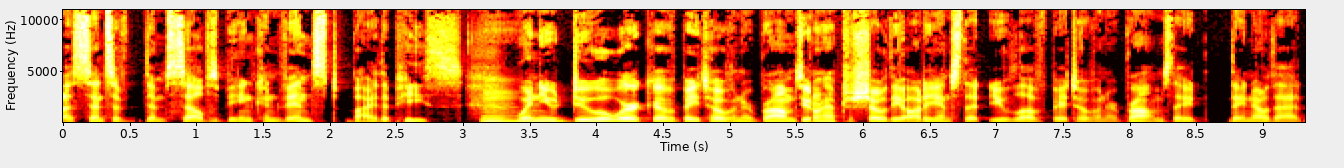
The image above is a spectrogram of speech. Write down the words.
a sense of themselves being convinced by the piece. Mm. When you do a work of Beethoven or Brahms, you don't have to show the audience that you love Beethoven or Brahms. They they know that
